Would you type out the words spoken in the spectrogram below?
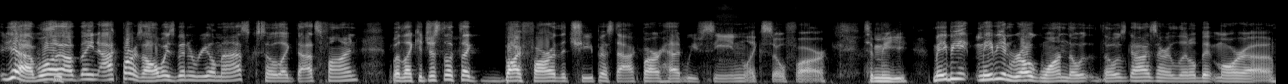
Yeah, well, I mean, Ackbar's always been a real mask, so like that's fine. But like, it just looked like by far the cheapest Ackbar head we've seen like so far to me. Maybe maybe in Rogue One, those those guys are a little bit more uh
